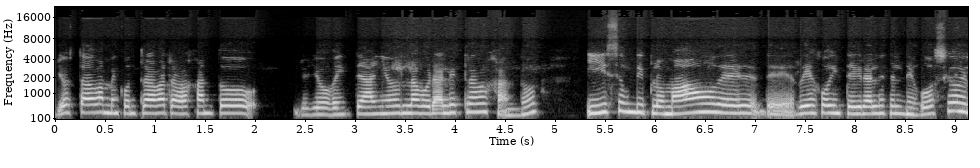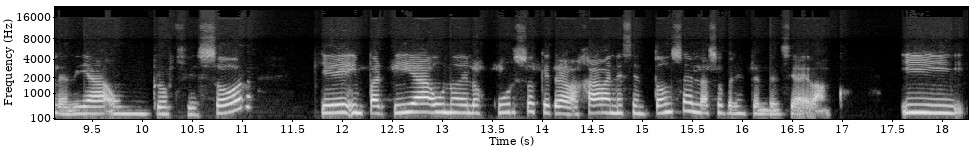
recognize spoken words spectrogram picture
Yo estaba, me encontraba trabajando, yo llevo 20 años laborales trabajando, hice un diplomado de, de riesgos integrales del negocio, y había un profesor que impartía uno de los cursos que trabajaba en ese entonces en la superintendencia de banco. Y,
